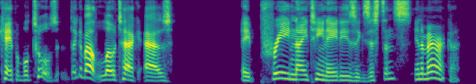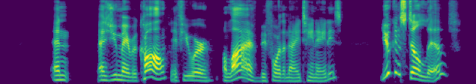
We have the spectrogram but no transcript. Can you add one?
capable tools. Think about low tech as a pre-1980s existence in America. And as you may recall, if you were alive before the 1980s, you can still live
